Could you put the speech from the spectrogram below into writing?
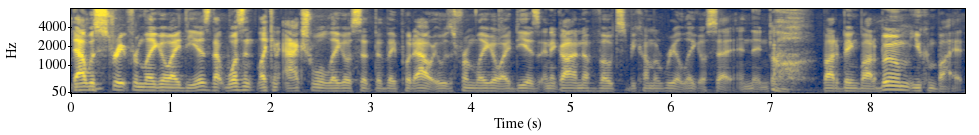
That was straight from Lego Ideas. That wasn't like an actual Lego set that they put out. It was from Lego Ideas, and it got enough votes to become a real Lego set. And then, bada bing, bada boom, you can buy it.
